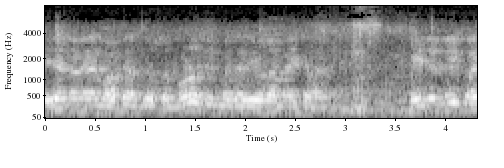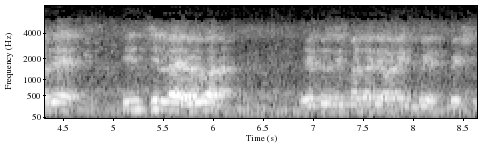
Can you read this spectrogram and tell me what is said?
এই জন্য মেরে মহতার দোস্ত বড় জিম্মেদারি ওলামাই কালামে এই জন্যই কয় যে, তিন চিল্লাই হইব না, যেহেতু জিম্মেদারি অনেক বেশি।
